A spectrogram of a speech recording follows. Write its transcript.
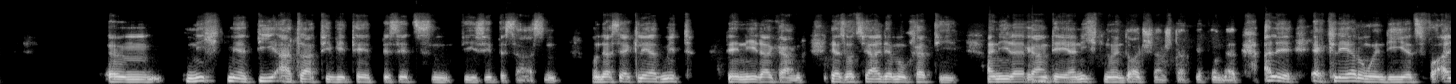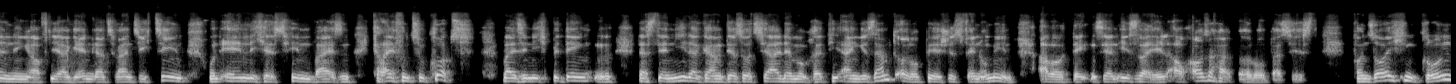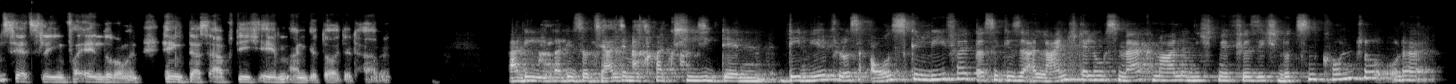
ähm, nicht mehr die Attraktivität besitzen, die sie besaßen. Und das erklärt mit den Niedergang der Sozialdemokratie. Ein Niedergang, der ja nicht nur in Deutschland stattgefunden hat. Alle Erklärungen, die jetzt vor allen Dingen auf die Agenda 2010 und Ähnliches hinweisen, greifen zu kurz, weil sie nicht bedenken, dass der Niedergang der Sozialdemokratie ein gesamteuropäisches Phänomen, aber denken Sie an Israel, auch außerhalb Europas ist. Von solchen grundsätzlichen Veränderungen hängt das ab, die ich eben angedeutet habe. War die, war die Sozialdemokratie denn dem hilflos ausgeliefert, dass sie diese Alleinstellungsmerkmale nicht mehr für sich nutzen konnte? Oder?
